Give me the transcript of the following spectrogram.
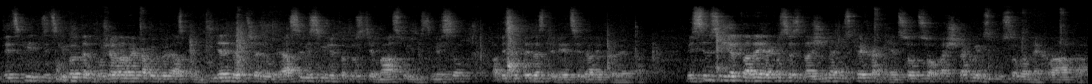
vždycky, vždycky byl ten požadavek, aby byly aspoň týden dopředu. Já si myslím, že to prostě má svůj smysl, aby se tyhle ty věci daly projednat. Myslím si, že tady jako se snažíme uspěchat něco, co až takovým způsobem nechvátá.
